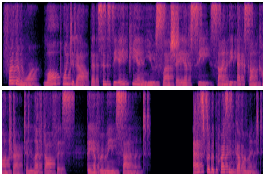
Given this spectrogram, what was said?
Furthermore, Law pointed out that since the APNU-AFC signed the Exxon contract and left office, they have remained silent. As for the present government,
